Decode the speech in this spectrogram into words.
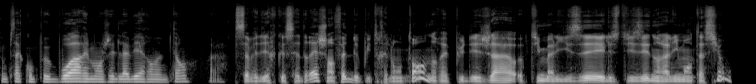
comme ça qu'on peut boire et manger de la bière en même temps. Voilà. Ça veut dire que ces drèches, en fait, depuis très longtemps, on aurait pu déjà optimaliser et les utiliser dans l'alimentation.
